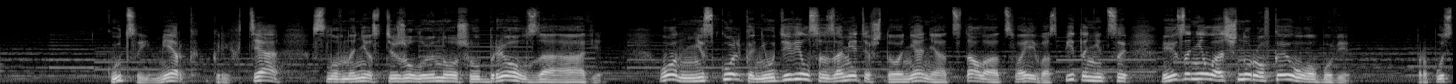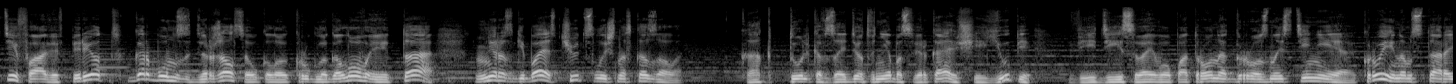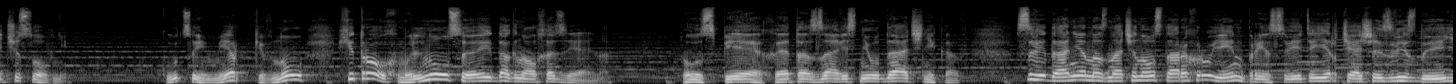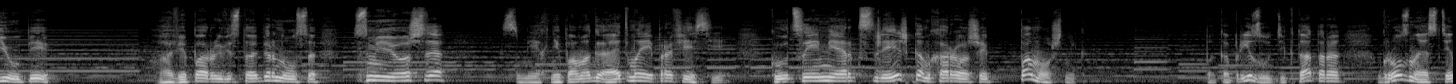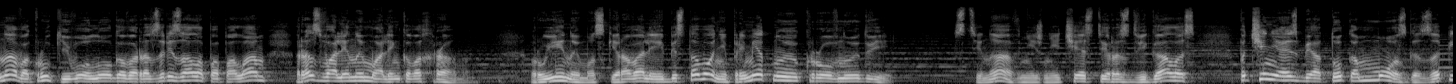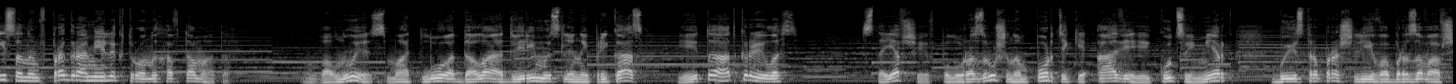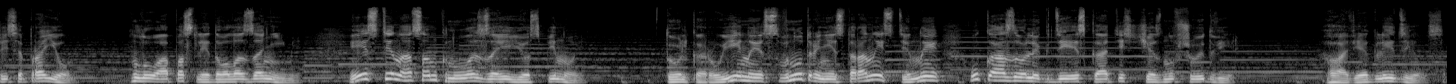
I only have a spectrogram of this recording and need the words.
Куцый мерк, кряхтя, словно нес тяжелую ношу, брел за Ави. Он нисколько не удивился, заметив, что няня отстала от своей воспитанницы и занялась шнуровкой обуви. Пропустив Ави вперед, Горбун задержался около круглоголовой, и та, не разгибаясь, чуть слышно сказала «Как только взойдет в небо сверкающий Юпи, веди своего патрона к грозной стене, к руинам старой часовни». Куцый мерк кивнул, хитро ухмыльнулся и догнал хозяина. «Успех — это зависть неудачников!» Свидание назначено у старых руин при свете ярчайшей звезды Юпи. Ави порывисто обернулся. «Смеешься?» «Смех не помогает моей профессии. Куцый Мерк слишком хороший помощник». По капризу диктатора грозная стена вокруг его логова разрезала пополам развалины маленького храма. Руины маскировали и без того неприметную кровную дверь. Стена в нижней части раздвигалась, подчиняясь биотокам мозга, записанным в программе электронных автоматов. Волнуясь, мать Лу отдала от двери мысленный приказ, и та открылась. Стоявшие в полуразрушенном портике Ави и Куцый Мерк быстро прошли в образовавшийся проем. Луа последовала за ними, и стена сомкнулась за ее спиной. Только руины с внутренней стороны стены указывали, где искать исчезнувшую дверь. Ави огляделся.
